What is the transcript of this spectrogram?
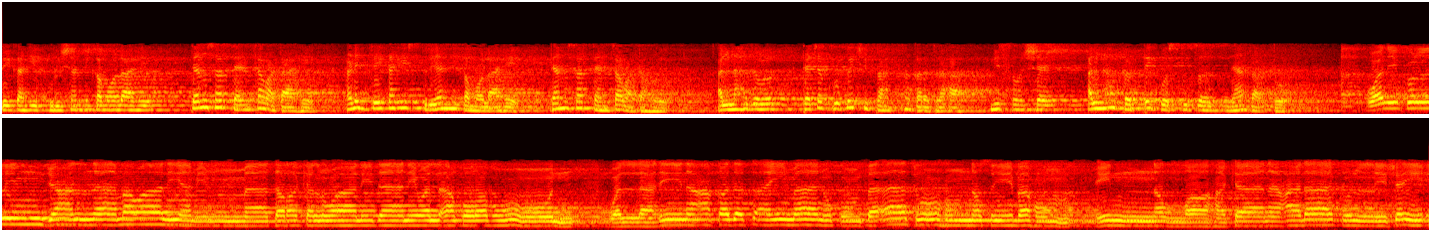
जे काही पुरुषांनी कमावलं आहे त्यानुसार त्यांचा वाटा आहे आणि जे काही स्त्रियांनी कमावलं आहे त्यानुसार त्यांचा वाटा होय अल्लाजवळ त्याच्या कृपेची प्रार्थना करत राहा निसंशय अल्लाह प्रत्येक वस्तूचं ज्ञान राखतो ولكل جعلنا موالي مما ترك الوالدان والأقربون والذين عقدت أيمانكم فآتوهم نصيبهم إن الله كان على كل شيء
